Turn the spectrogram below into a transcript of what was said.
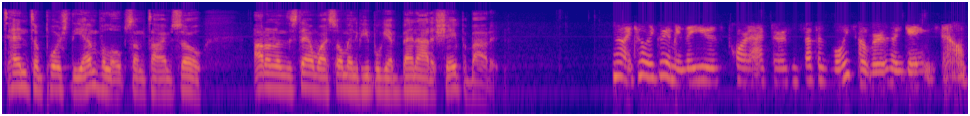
tend to push the envelope sometimes. So I don't understand why so many people get bent out of shape about it. No, I totally agree. I mean, they use porn actors and stuff as voiceovers in games now.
